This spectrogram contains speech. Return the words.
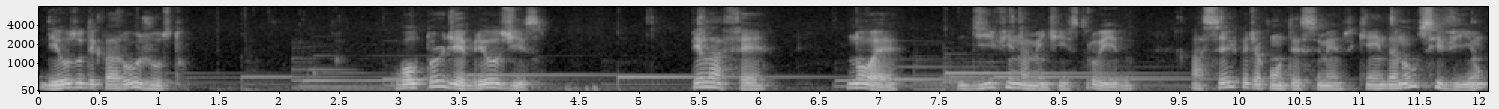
Deus o declarou justo. O autor de Hebreus diz: Pela fé, Noé, divinamente instruído acerca de acontecimentos que ainda não se viam,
